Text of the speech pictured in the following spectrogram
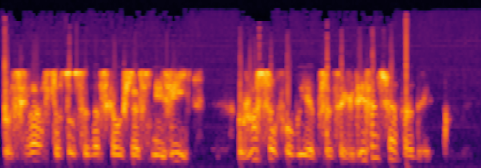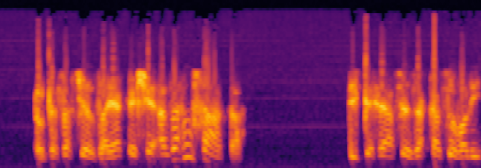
Prosím vás, to, co se dneska už nesmí říct. Rusofobie přece kdy začala tady? No to začal za Jakeše a za Husáka. Teď tehdy se zakazovali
